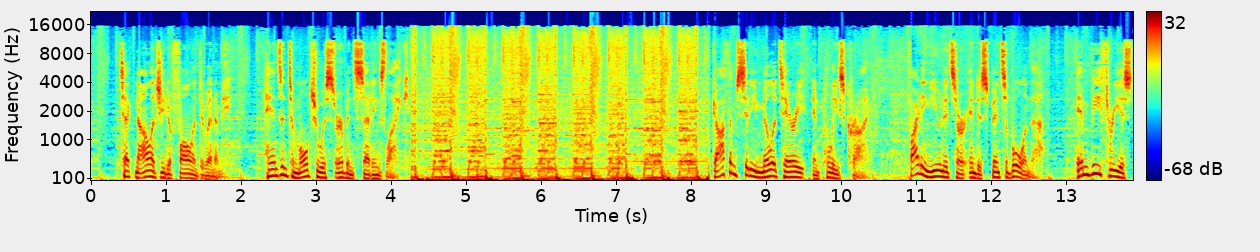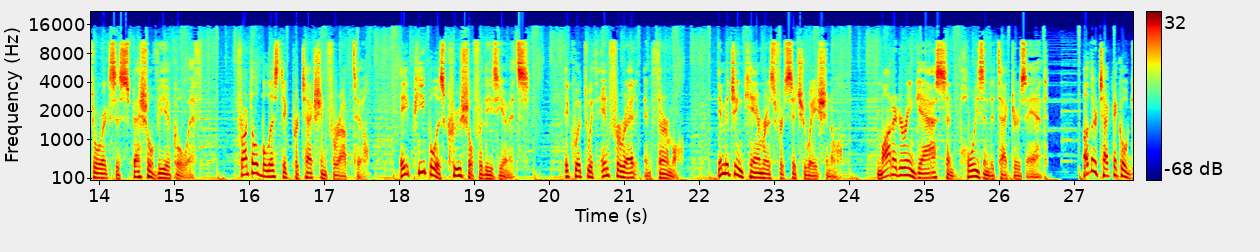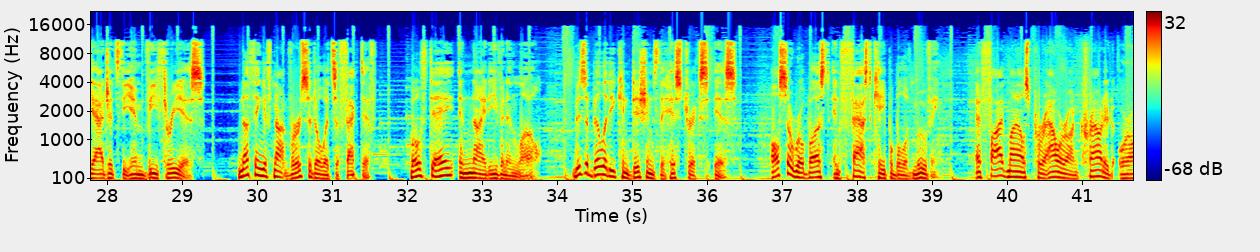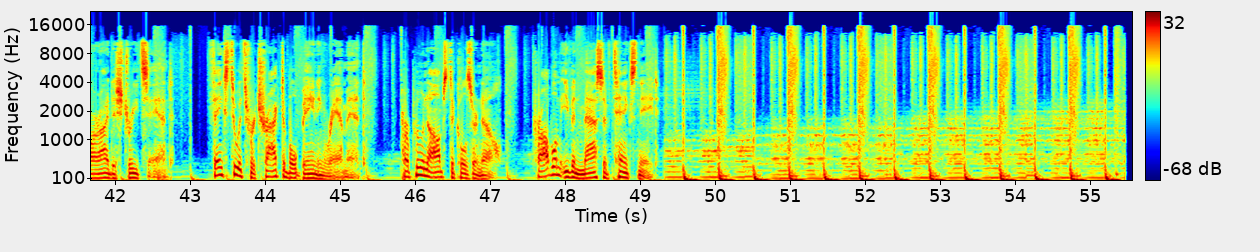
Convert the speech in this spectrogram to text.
technology to fall into enemy hands in tumultuous urban settings like Gotham City military and police crime. Fighting units are indispensable in the MV3 Hystrix' special vehicle with frontal ballistic protection for up to eight people is crucial for these units equipped with infrared and thermal imaging cameras for situational monitoring gas and poison detectors and other technical gadgets the MV3 is. Nothing if not versatile it's effective, both day and night even in low. Visibility conditions the Hystrix is also robust and fast capable of moving at 5 miles per hour on crowded or RI streets and thanks to its retractable battering ram and harpoon obstacles are no problem even massive tanks need.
